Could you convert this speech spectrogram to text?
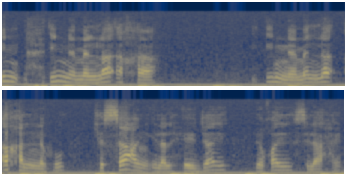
in inne men la eha inne men la ahan lehu kesa'an ilal hecai bi gayri silahin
